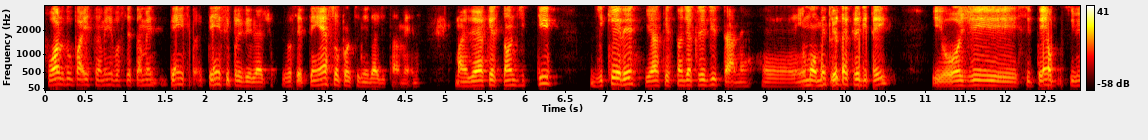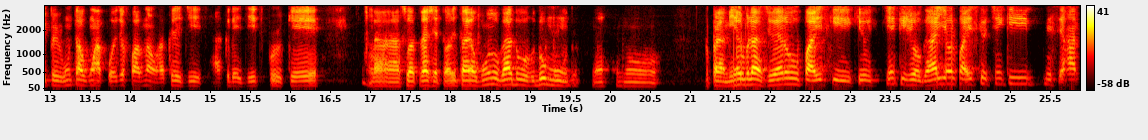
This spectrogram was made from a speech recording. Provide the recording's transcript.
fora do país também você também tem esse, tem esse privilégio, você tem essa oportunidade também, né? Mas é a questão de que de querer e a questão de acreditar, né? É, em um momento eu desacreditei e hoje se tem, se me pergunta alguma coisa eu falo não, acredite, acredite porque a sua trajetória está em algum lugar do, do mundo, né? Para mim o Brasil era o país que, que eu tinha que jogar e era o país que eu tinha que encerrar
